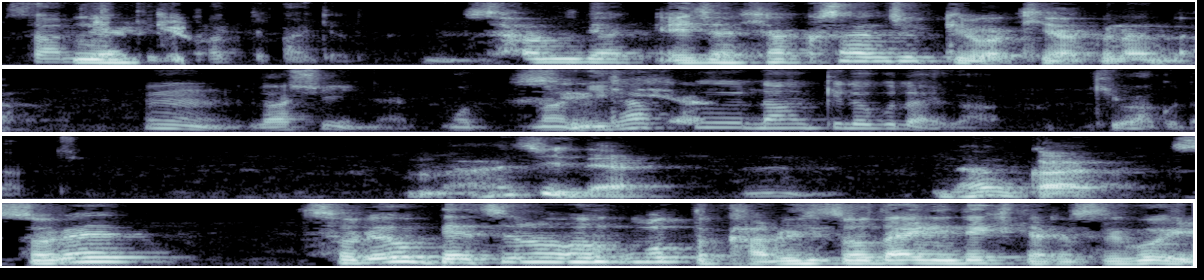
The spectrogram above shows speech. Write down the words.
300キロだって書いてある。300、え、じゃあ130キロが規約なんだ。うん、うん、らしいね。もうまあ、すげえ200何キロぐらいが木枠だっていマジで？う。うんなんか、それ、それを別のもっと軽い素材にできたらすごい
